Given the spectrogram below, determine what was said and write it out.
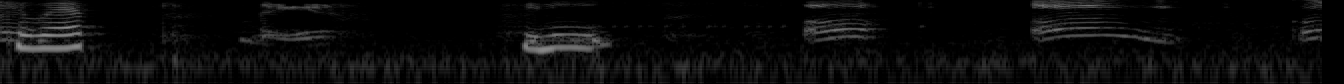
เธอแวบไหนอะอยู่นี่ อ๋ออ๋ออ๋อ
